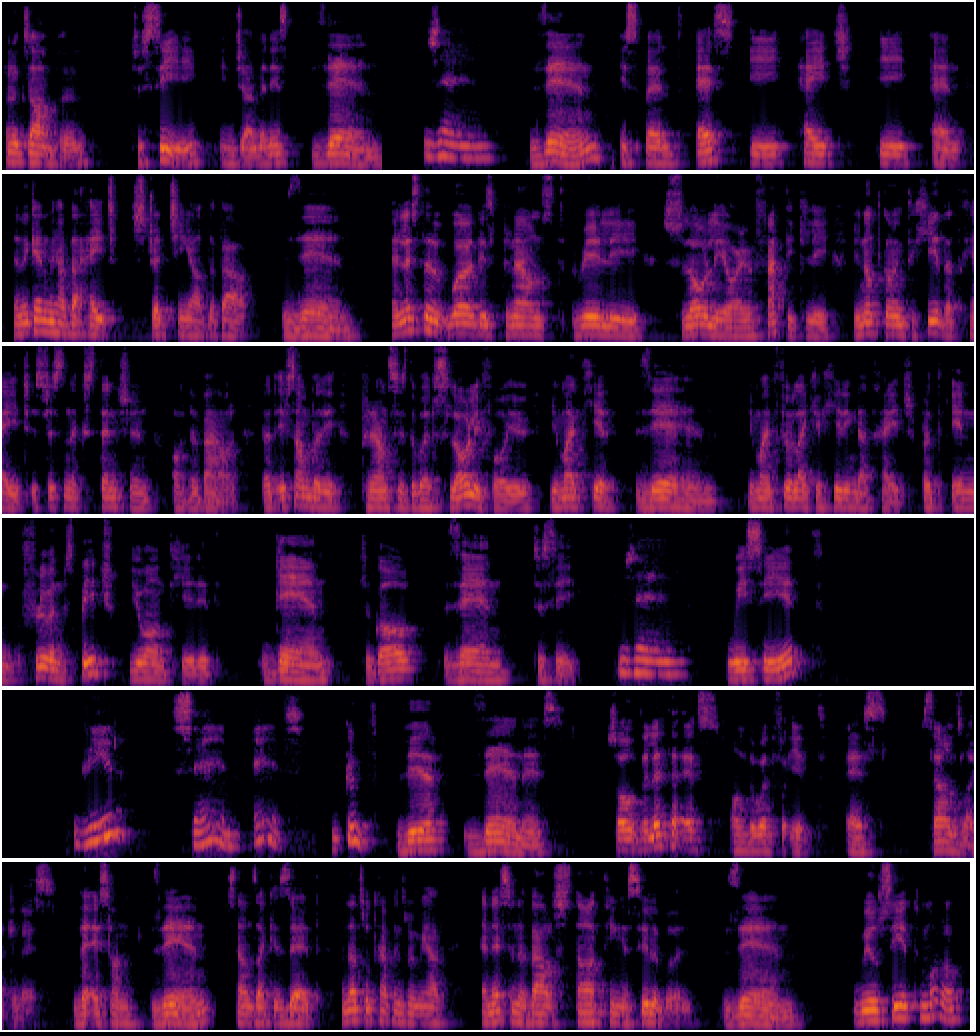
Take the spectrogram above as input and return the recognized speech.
For example, to see in German is sehen. Zijn. Sehen is spelled S E H E N. And again, we have that H stretching out the vowel. Sehen. Unless the word is pronounced really slowly or emphatically, you're not going to hear that H. It's just an extension of the vowel. But if somebody pronounces the word slowly for you, you might hear sehen. You might feel like you're hearing that H. But in fluent speech, you won't hear it. Gehen, to go, sehen, to see. Sehen. We see it. Wir sehen es. Good. Wir sehen es. So the letter S on the word for it, S, sounds like an S. The S on sehen sounds like a Z. And that's what happens when we have an S and a vowel starting a syllable. Sehen. We'll see it tomorrow.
